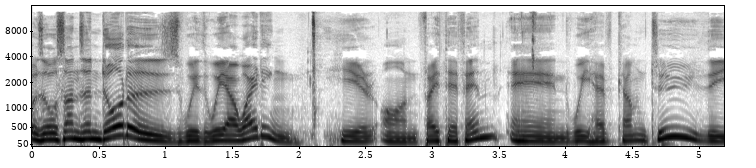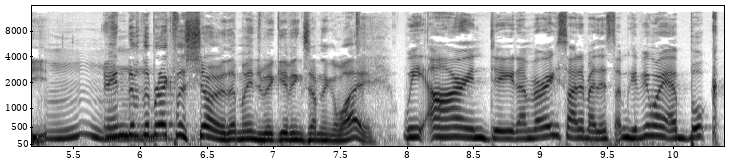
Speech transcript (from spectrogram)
That was All Sons and Daughters with We Are Waiting here on Faith FM. And we have come to the Mm. end of the breakfast show. That means we're giving something away. We are indeed. I'm very excited about this. I'm giving away a book.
